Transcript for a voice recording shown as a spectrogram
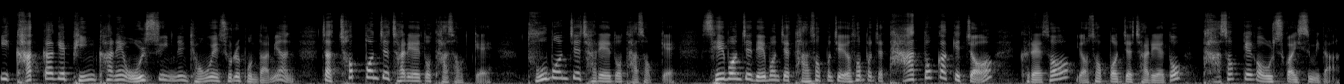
이 각각의 빈칸에 올 수 있는 경우의 수를 본다면 자, 첫 번째 자리에도 다섯 개, 두 번째 자리에도 다섯 개, 세 번째, 네 번째, 다섯 번째, 여섯 번째 다 똑같겠죠. 그래서 여섯 번째 자리에도 다섯 개가 올 수가 있습니다.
